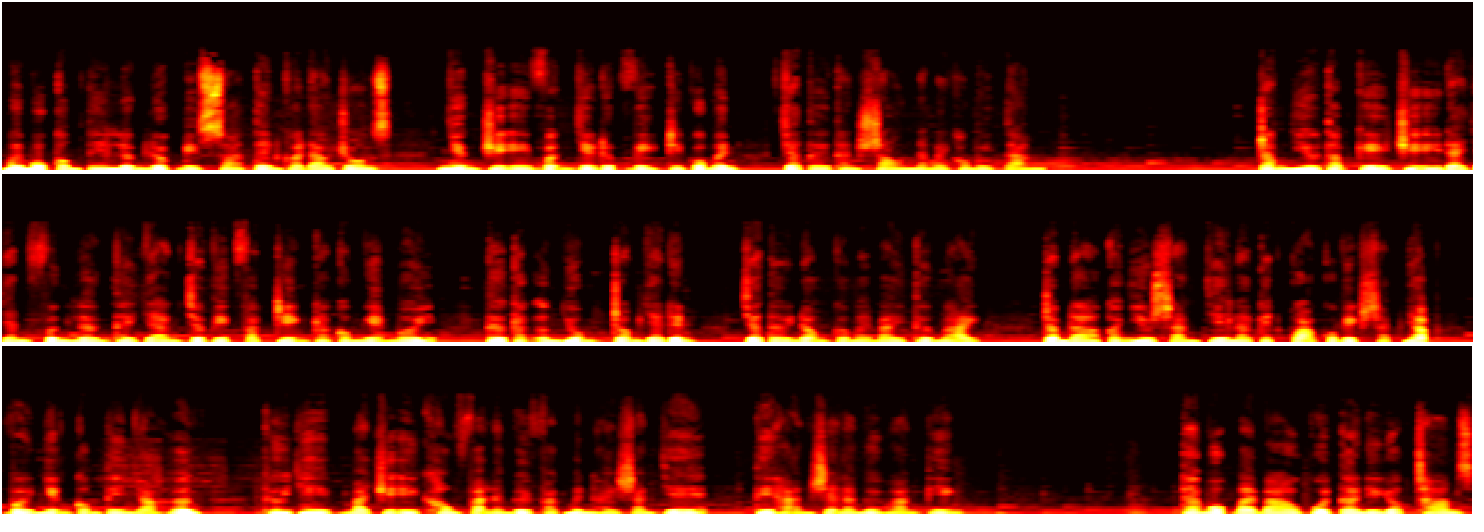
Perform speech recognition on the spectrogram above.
11 công ty lần lượt bị xóa tên khỏi Dow Jones, nhưng GE vẫn giữ được vị trí của mình cho tới tháng 6 năm 2018. Trong nhiều thập kỷ, GE đã dành phần lớn thời gian cho việc phát triển các công nghệ mới, từ các ứng dụng trong gia đình cho tới động cơ máy bay thương mại. Trong đó có nhiều sáng chế là kết quả của việc sáp nhập với những công ty nhỏ hơn. Thứ gì mà GE không phải là người phát minh hay sáng chế, thì hãng sẽ là người hoàn thiện. Theo một bài báo của tờ New York Times,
